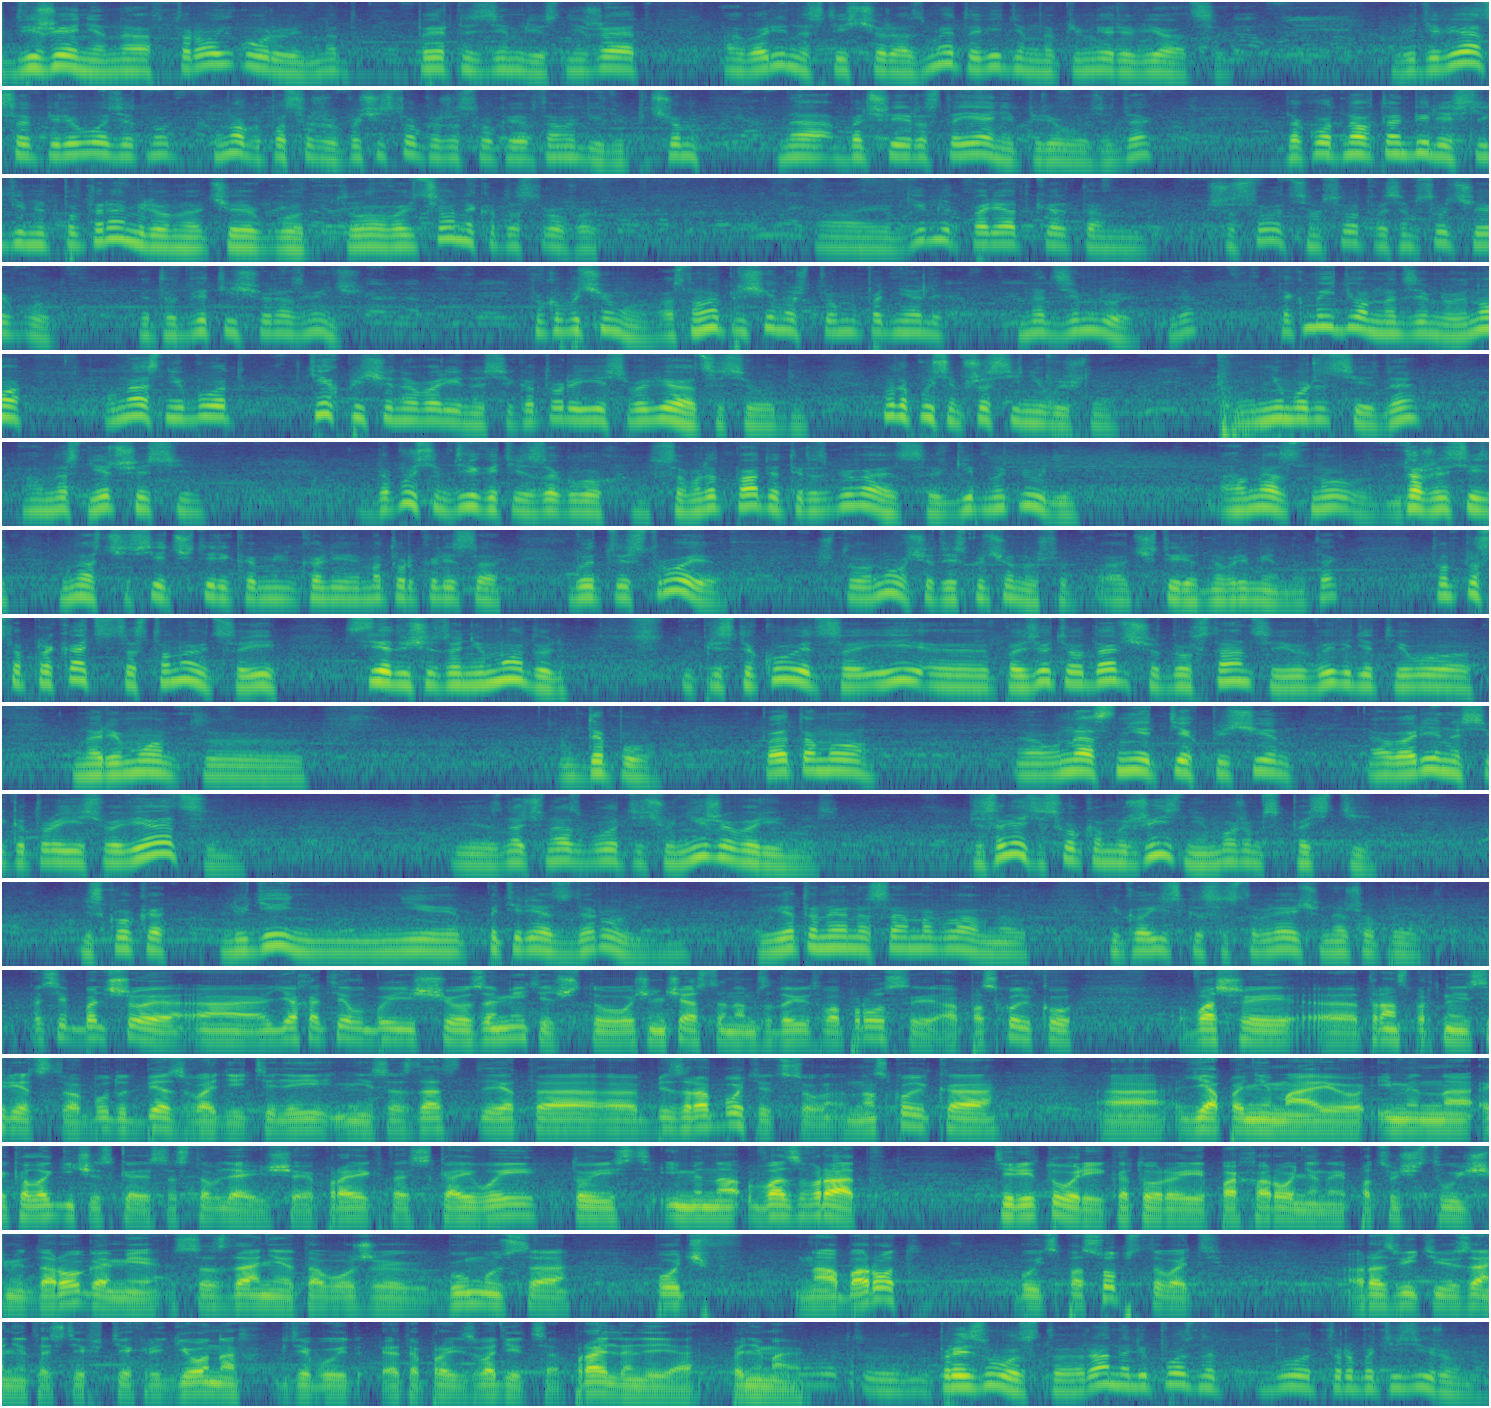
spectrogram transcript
движения на второй уровень, над поверхность Земли, снижает аварийность в тысячу раз. Мы это видим на примере авиации. Ведь авиация перевозит ну, много пассажиров, почти столько же, сколько и автомобили. Причем на большие расстояния перевозит. Да? Так вот, на автомобиле, если гибнет полтора миллиона человек в год, то в авиационных катастрофах э, гибнет порядка там, 600, 700, 800 человек в год. Это в 2000 раз меньше. Только почему? Основная причина, что мы подняли над землей. Да? Так мы идем над землей, но у нас не будет тех причин аварийности, которые есть в авиации сегодня. Ну, допустим, шасси не вышло. Он не может сесть, да? А у нас нет шасси. Допустим, двигатель заглох, самолет падает и разбивается, гибнут люди. А у нас, ну, даже если у нас все четыре мотор колеса выйдут из строя, что, ну, вообще-то исключено, что а, четыре одновременно, так? то он просто прокатится, остановится, и следующий за ним модуль пристыкуется и э, повезет его дальше до станции и выведет его на ремонт э, депо. Поэтому у нас нет тех причин аварийности, которые есть в авиации. Значит, у нас будет еще ниже аварийность. Представляете, сколько мы жизней можем спасти. И сколько людей не потеряют здоровье. И это, наверное, самое главное, вот, экологическая составляющая нашего проекта. Спасибо большое. А, я хотел бы еще заметить, что очень часто нам задают вопросы, а поскольку ваши э, транспортные средства будут без водителей, не создаст ли это э, безработицу? Насколько э, я понимаю, именно экологическая составляющая проекта Skyway, то есть именно возврат территорий, которые похоронены под существующими дорогами, создание того же гумуса, почв, наоборот, будет способствовать развитию занятости в тех регионах, где будет это производиться. Правильно ли я понимаю? Э, производство рано или поздно будет роботизировано.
